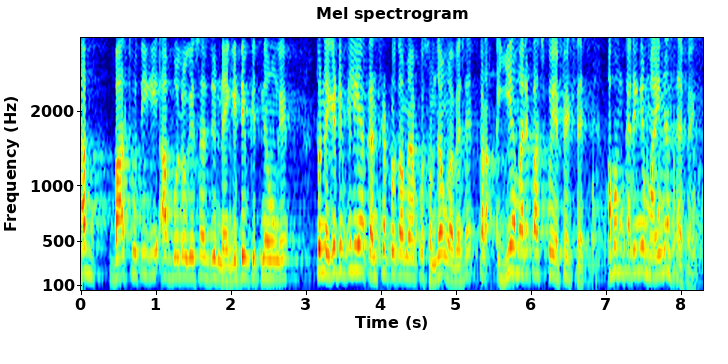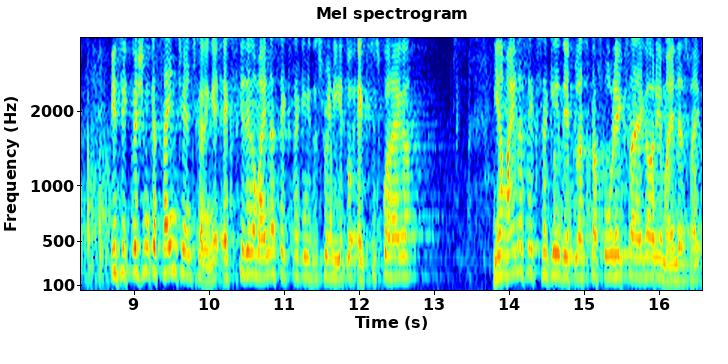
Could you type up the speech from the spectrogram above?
अब बात होती कि आप बोलोगे सर जो नेगेटिव कितने होंगे? तो नेगेटिव के लिए यहाँ कंसेप्ट होता है, मैं आपको समझाऊँगा वैसे, पर ये हमारे पास कोई एफ़ है। अब हम करेंगे माइनस एफ़ इस इक्वेशन का साइन चेंज करेंगे। एक्स की जगह माइनस एक्स रखेंगे स्टूडेंट ये तो एक्स स्क्वायर आएगा। यहाँ माइनस एक्स रखेंगे प्लस का फोर एक्स आएगा और ये माइनस फाइव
